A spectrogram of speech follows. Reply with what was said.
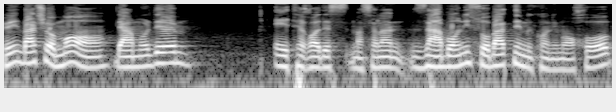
ببین بچه ها ما در مورد اعتقاد مثلا زبانی صحبت نمی کنیم خب؟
